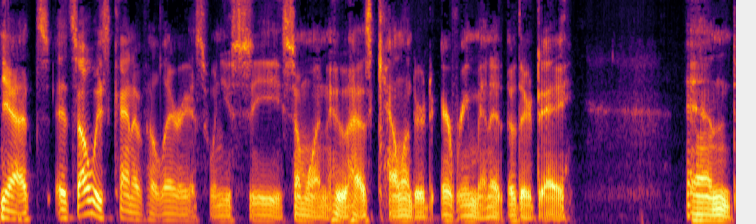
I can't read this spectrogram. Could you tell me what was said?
Yeah, it's it's always kind of hilarious when you see someone who has calendared every minute of their day. And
